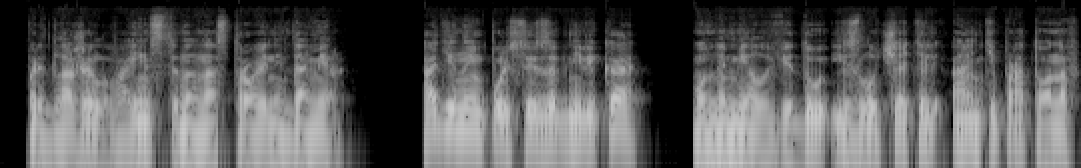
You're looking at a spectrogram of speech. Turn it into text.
— предложил воинственно настроенный Дамир. «Один импульс из огневика, он имел в виду излучатель антипротонов,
